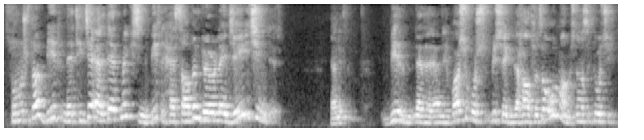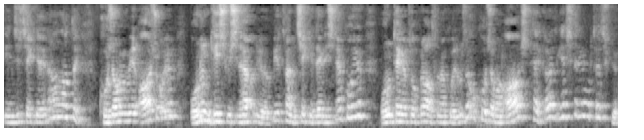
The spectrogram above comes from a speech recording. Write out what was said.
Sonuçta bir netice elde etmek için, bir hesabın görüleceği içindir. Yani bir ne de yani başıboş bir şekilde hafıza olmamış. Nasıl ki o çi- incir çekirdeğini anlattık. Kocaman bir ağaç oluyor. Onun geçmişini alıyor. Bir tane çekirdeğin içine koyuyor. Onu tekrar toprağı altına koyduğumuzda o kocaman ağaç tekrar gençleri ortaya çıkıyor.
